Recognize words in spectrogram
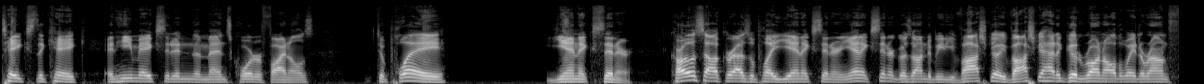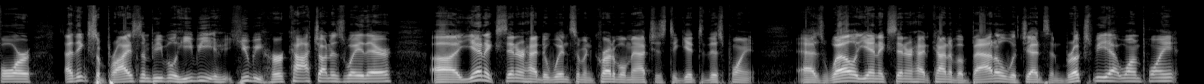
takes the cake, and he makes it into the men's quarterfinals to play Jannik Sinner. Carlos Alcaraz will play Jannik Sinner. Jannik Sinner goes on to beat Ivashka. Ivashka had a good run all the way to round four. I think surprised some people. He beat Hubie Hurkacz on his way there. Uh, Jannik Sinner had to win some incredible matches to get to this point as well. Jannik Sinner had kind of a battle with Jenson Brooksby at one point.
